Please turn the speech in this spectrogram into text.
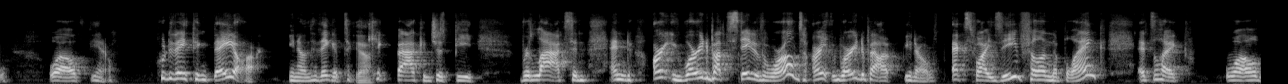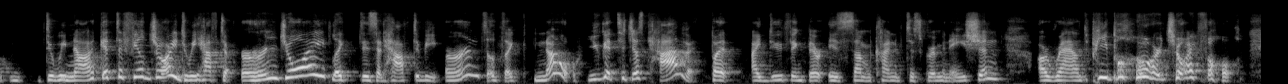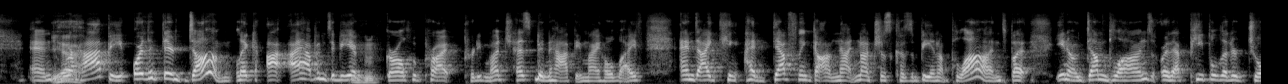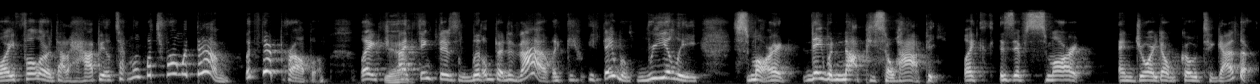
well you know who do they think they are you know they get to yeah. kick back and just be relaxed and and aren't you worried about the state of the world? Aren't you worried about you know xyz fill in the blank? It's like well do we not get to feel joy? Do we have to earn joy? Like, does it have to be earned? So it's like, no, you get to just have it. But I do think there is some kind of discrimination around people who are joyful and yeah. who are happy or that they're dumb. Like, I, I happen to be a mm-hmm. girl who pri- pretty much has been happy my whole life. And I can, I've definitely gotten that, not just because of being a blonde, but, you know, dumb blondes or that people that are joyful or that are happy all the time. Like, what's wrong with them? What's their problem? Like, yeah. I think there's a little bit that. Like if they were really smart, they would not be so happy. Like as if smart and joy don't go together.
